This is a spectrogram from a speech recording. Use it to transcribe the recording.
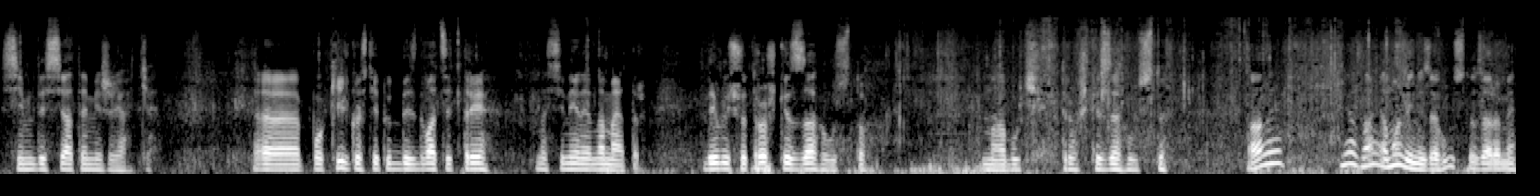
70 міжряддя. Е, по кількості тут десь 23 насінини на метр. Дивлюсь, що трошки загусто. Мабуть, трошки загусто. Але я знаю, а може і не загусто. Зараз ми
